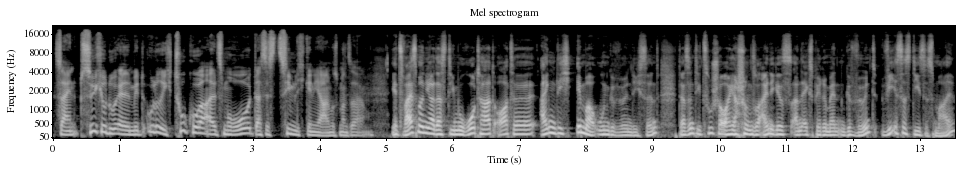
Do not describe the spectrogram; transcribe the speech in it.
Sein Psychoduell mit Ulrich Tukur als Moreau, das ist ziemlich genial, muss man sagen. Jetzt weiß man ja, dass die Moreau-Tatorte eigentlich immer ungewöhnlich sind. Da sind die Zuschauer ja schon so einiges an Experimenten gewöhnt. Wie ist es dieses Mal?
